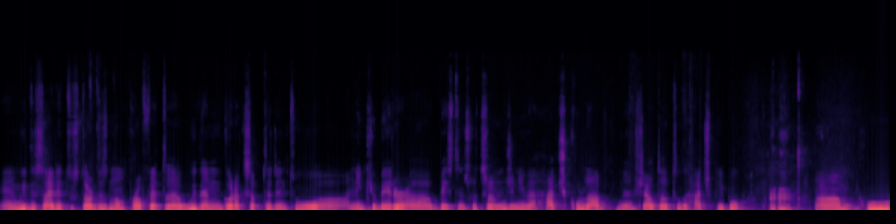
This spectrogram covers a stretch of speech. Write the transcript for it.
and we decided to start this nonprofit. Uh, we then got accepted into uh, an incubator uh, based in Switzerland, Geneva, Hatch Collab. And shout out to the Hatch people, um, who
